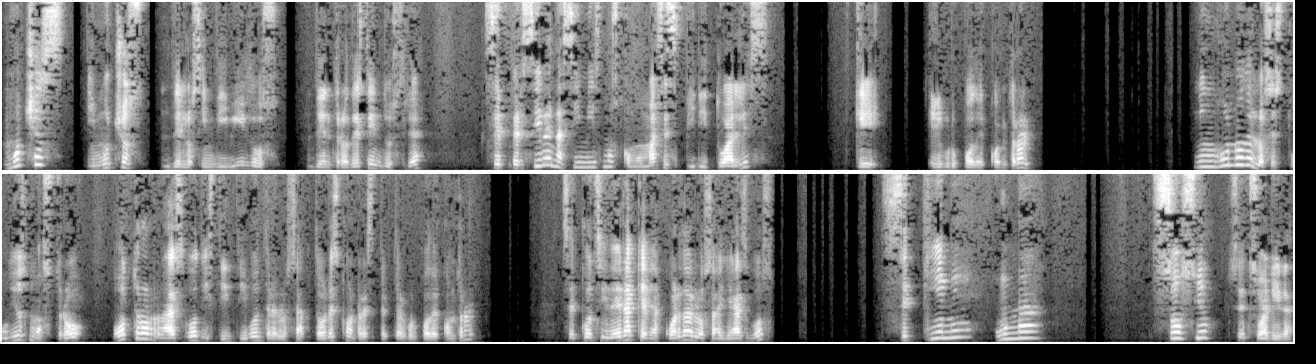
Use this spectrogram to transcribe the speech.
Muchas y muchos de los individuos dentro de esta industria se perciben a sí mismos como más espirituales que el grupo de control. Ninguno de los estudios mostró otro rasgo distintivo entre los actores con respecto al grupo de control. Se considera que de acuerdo a los hallazgos se tiene una sociosexualidad.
